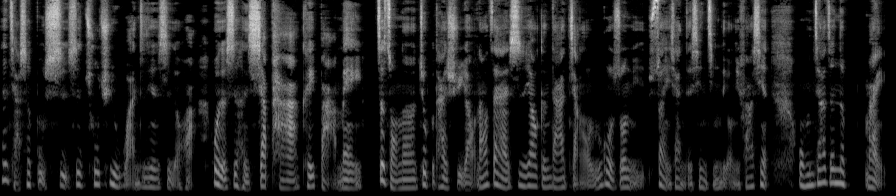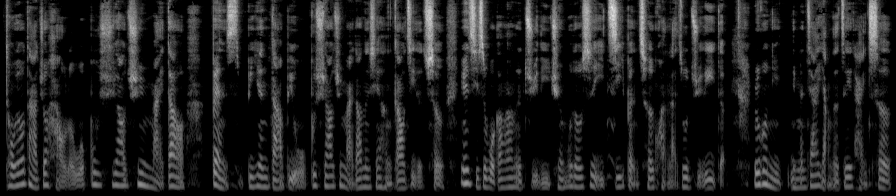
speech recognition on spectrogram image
但假设不是，是出去玩这件事的话，或者是很下趴可以把妹。这种呢就不太需要。然后再来是要跟大家讲哦，如果说你算一下你的现金流，你发现我们家真的买 Toyota 就好了，我不需要去买到 Benz、B N W，我不需要去买到那些很高级的车，因为其实我刚刚的举例全部都是以基本车款来做举例的。如果你你们家养的这一台车，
